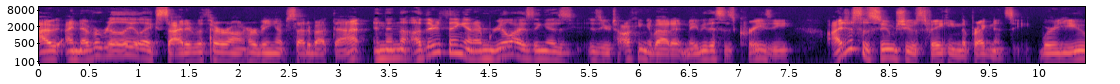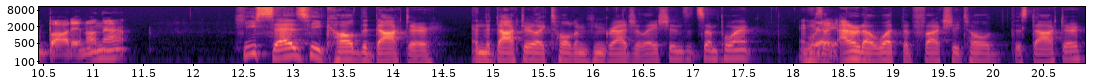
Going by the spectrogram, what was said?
I, I never really like sided with her on her being upset about that. And then the other thing, and I'm realizing as as you're talking about it, maybe this is crazy. I just assumed she was faking the pregnancy. Were you bought in on that? He says he called the doctor and the doctor like told him congratulations at some point. And he's Right. like, I don't know what the fuck she told this doctor.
